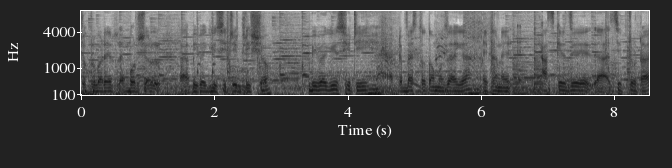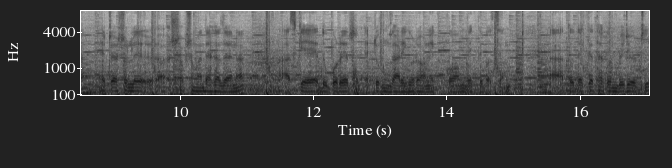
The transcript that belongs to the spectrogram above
শুক্রবারের বরিশাল বিভাগীয় সিটির দৃশ্য। বিভাগীয় সিটি একটা ব্যস্ততম জায়গা। এখানে আজকের যে চিত্রটা, এটা আসলে সবসময় দেখা যায় না। আজকে দুপুরের একটু গাড়ি ঘোড়া অনেক কম দেখতে পাচ্ছেন। তো দেখতে থাকুন ভিডিওটি।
